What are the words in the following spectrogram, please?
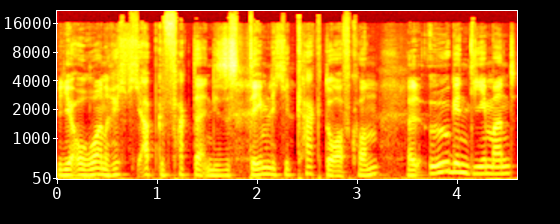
wie die Auroren richtig abgefuckt da in dieses dämliche Kackdorf kommen, weil irgendjemand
